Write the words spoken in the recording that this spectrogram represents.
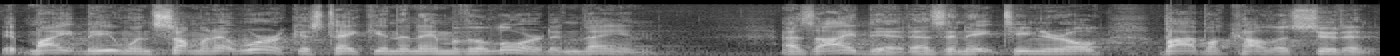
It might be when someone at work is taking the name of the Lord in vain as I did as an 18 year old Bible college student,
